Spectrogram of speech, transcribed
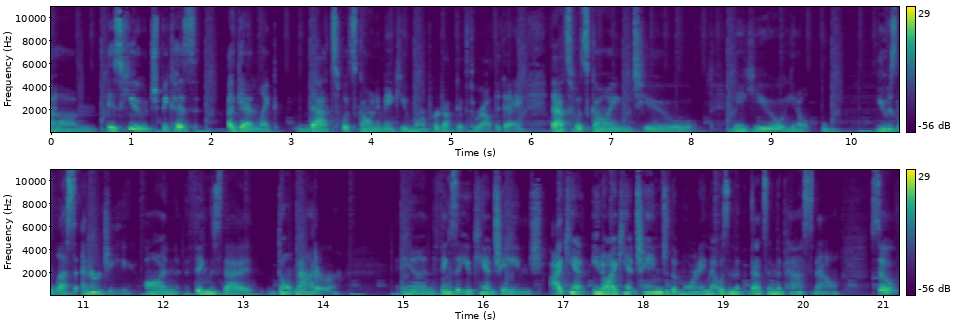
um, is huge because, again, like that's what's going to make you more productive throughout the day. That's what's going to make you, you know, use less energy on things that don't matter and things that you can't change. I can't, you know, I can't change the morning. That was in the that's in the past now. So,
